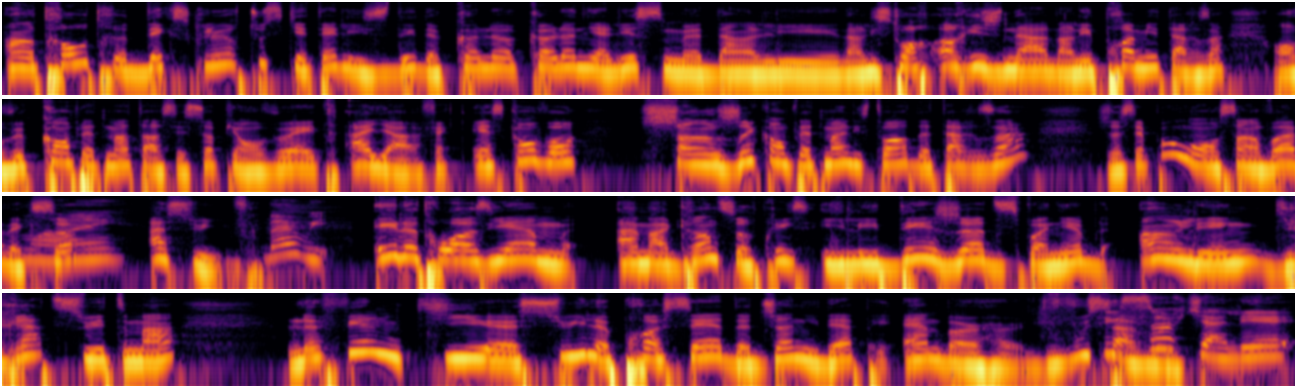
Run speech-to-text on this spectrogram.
entre autres d'exclure tout ce qui était les idées de colo- colonialisme dans les dans l'histoire originale, dans les premiers Tarzan. On veut complètement tasser ça, puis on veut être ailleurs. Fait est-ce qu'on va changer complètement l'histoire de Tarzan? Je sais pas où on s'en va avec ça. À suivre. Ben oui. Et le troisième, à ma grande surprise, il est déjà disponible en ligne gratuitement. Le film qui euh, suit le procès de Johnny Depp et Amber Heard. Vous C'est savez. sûr qu'il allait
